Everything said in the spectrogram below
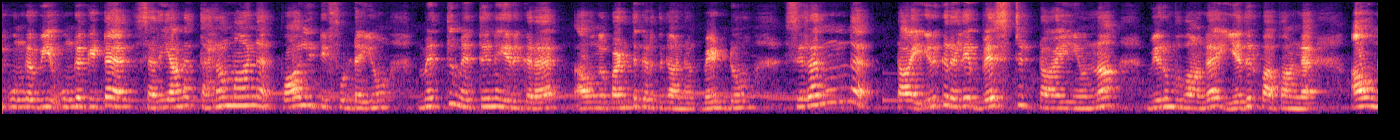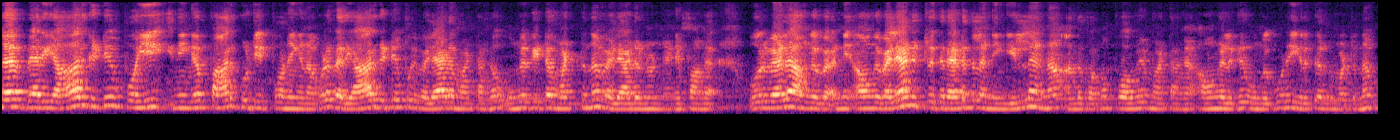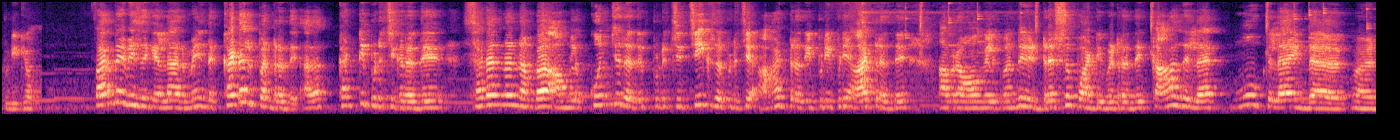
உங்கள் வீ உங்ககிட்ட சரியான தரமான குவாலிட்டி ஃபுட்டையும் மெத்து மெத்துன்னு இருக்கிற அவங்க படுத்துக்கிறதுக்கான பெட்டும் சிறந்த டாய் இருக்கிறதுலே பெஸ்ட் டாயையும் தான் விரும்புவாங்க எதிர்பார்ப்பாங்க. அவங்க வேற யாருக்கிட்டேயும் போய் நீங்கள் பார்க் கூட்டிகிட்டு போனீங்கன்னா கூட வேற யாருக்கிட்டேயும் போய் விளையாட மாட்டாங்க. உங்ககிட்ட மட்டும்தான் விளையாடணும்னு நினைப்பாங்க. ஒருவேளை அவங்க நீ- அவங்க விளையாண்டுட்டு இருக்கிற இடத்துல நீங்கள் இல்லைன்னா அந்த பக்கம் போகவே மாட்டாங்க. அவங்களுக்கு உங்கள் கூட இருக்கிறது மட்டும்தான் பிடிக்கும். ஃபர் வீசுக்கு எல்லாருமே இந்த கடல் பண்றது அதாவது கட்டி பிடிச்சிக்கிறது சடனாக நம்ம அவங்கள கொஞ்சுறது பிடிச்சி சீக்ஸை பிடிச்சி ஆட்டுறது இப்படி இப்படி ஆட்டுறது அப்புறம் அவங்களுக்கு வந்து ட்ரெஸ்ஸை பாட்டி விடுறது காதில் மூக்கில் இந்த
